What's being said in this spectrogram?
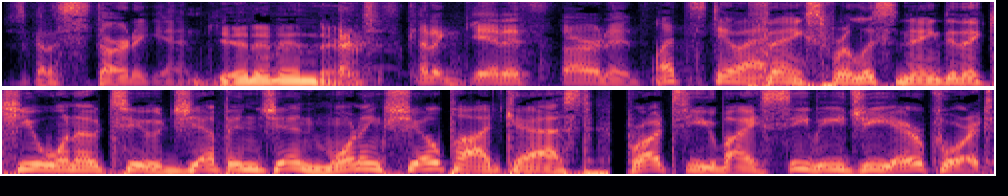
Just got to start again. get it in there. Just got to get it started. Let's do it. Thanks for listening to the Q102 Jeff and Jen Morning Show podcast, brought to you by CVG Airport.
